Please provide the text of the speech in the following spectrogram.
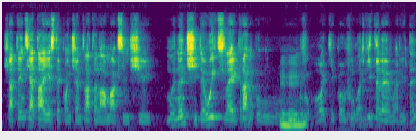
și atenția ta este concentrată la maxim și mănânci și te uiți la ecran cu mm-hmm. ochii, cu orbitele mărite,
